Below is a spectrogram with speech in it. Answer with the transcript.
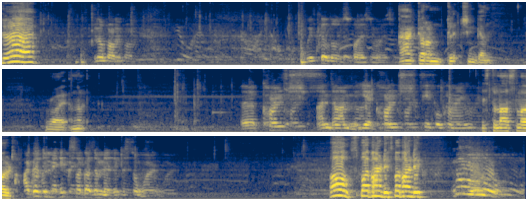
Yeah. No problem. We've killed all the spies now. Ah, God, I'm glitching again. Right, I'm gonna. Uh, conch, and um, yeah, conch people coming. It's the last load. I got the medics, I got the medics, don't worry. Oh, spy behind you, spy behind you. No!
